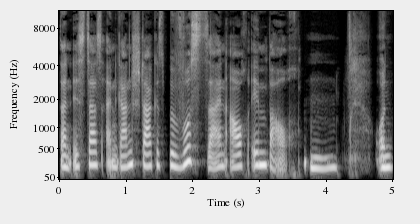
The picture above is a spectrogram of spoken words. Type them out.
dann ist das ein ganz starkes Bewusstsein auch im Bauch. Mhm. Und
